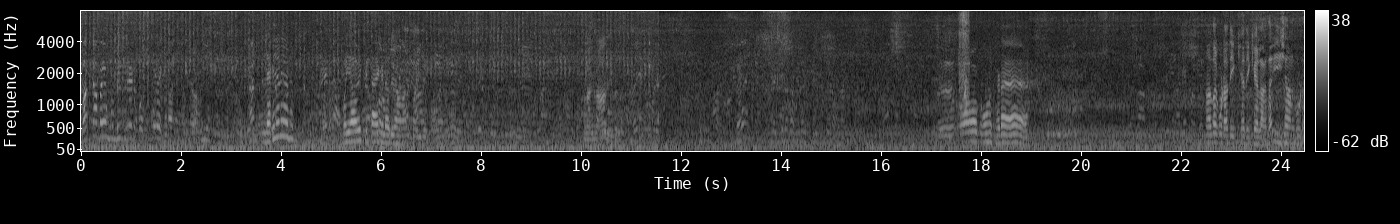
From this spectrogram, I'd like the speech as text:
ਬਾਕਾ ਬਈ ਮੁੰਡੇ ਦੇ ਰੇਟ ਪੁੱਛ ਕੋਲੇ ਖੜਾ ਲੈ ਕੇ ਜਾਣੇ ਉਹਨੇ? ਬਈ ਆਵੇ ਚਿੱਟਾ ਇੱਕ ਡੱਬਾ ਰੰਗ ਲਾ ਦੇ। ਉਹ ਕੌਣ ਖੜਾ ਹੈ? ਆ ਤਾਂ ਘੋੜਾ ਦੇਖਿਆ ਦੇਖਿਆ ਲੱਗਦਾ। ਈਸ਼ਾਨ ਘੋੜਾ।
